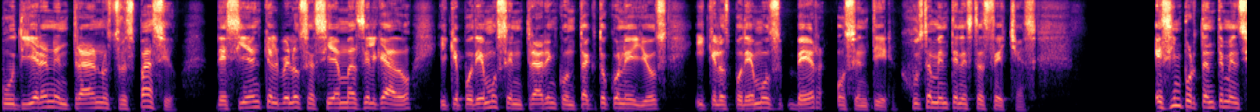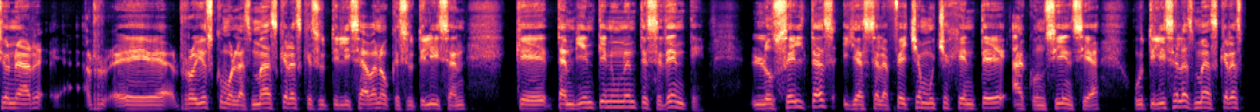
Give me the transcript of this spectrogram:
pudieran entrar a nuestro espacio. Decían que el velo se hacía más delgado y que podíamos entrar en contacto con ellos y que los podíamos ver o sentir, justamente en estas fechas. Es importante mencionar eh, rollos como las máscaras que se utilizaban o que se utilizan, que también tienen un antecedente. Los celtas, y hasta la fecha mucha gente a conciencia, utiliza las máscaras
